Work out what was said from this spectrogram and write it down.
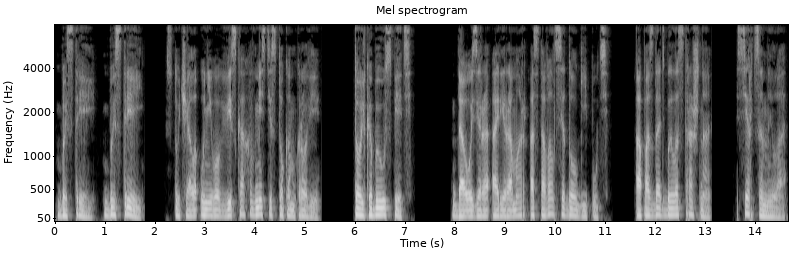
«Быстрей, быстрей!» Стучало у него в висках вместе с током крови. «Только бы успеть!» До озера Арирамар оставался долгий путь. Опоздать было страшно, сердце ныло.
